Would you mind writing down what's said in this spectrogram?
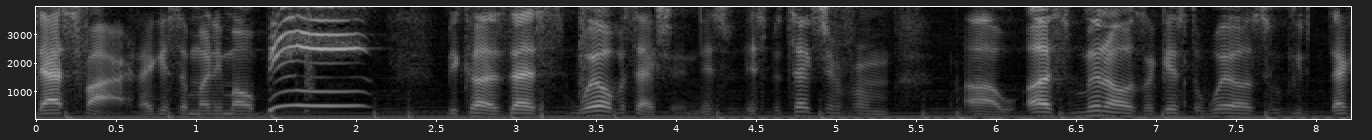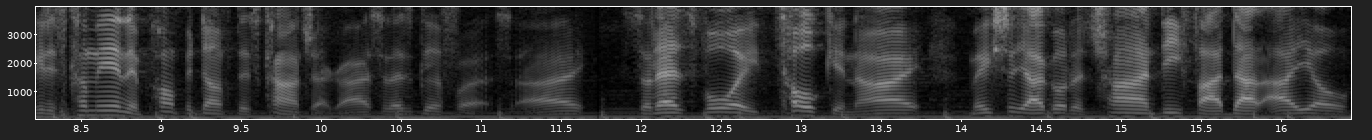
That's fire. That gets a muddy mo bing because that's whale protection. It's, it's protection from uh, us minnows against the whales who could that could just come in and pump and dump this contract. All right, so that's good for us. All right, so that's void token. All right, make sure y'all go to trondefi.io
